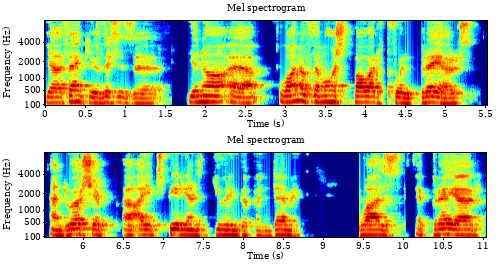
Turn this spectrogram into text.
Yeah, thank you. This is, uh, you know, uh, one of the most powerful prayers and worship uh, I experienced during the pandemic was a prayer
